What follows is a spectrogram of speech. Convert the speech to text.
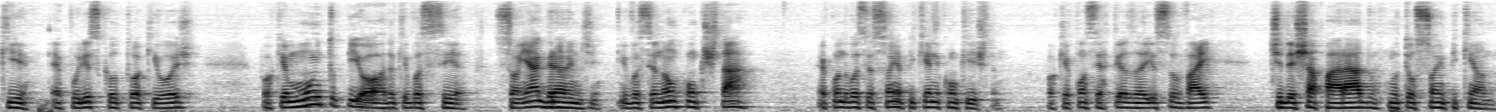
que é por isso que eu estou aqui hoje, porque muito pior do que você sonhar grande e você não conquistar é quando você sonha pequeno e conquista, porque com certeza isso vai te deixar parado no teu sonho pequeno.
